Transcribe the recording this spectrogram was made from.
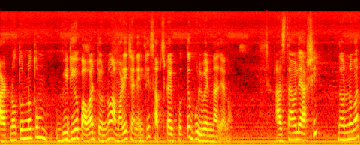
আর নতুন নতুন ভিডিও পাওয়ার জন্য আমার এই চ্যানেলটি সাবস্ক্রাইব করতে ভুলবেন না যেন। আজ তাহলে আসি। ধন্যবাদ।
